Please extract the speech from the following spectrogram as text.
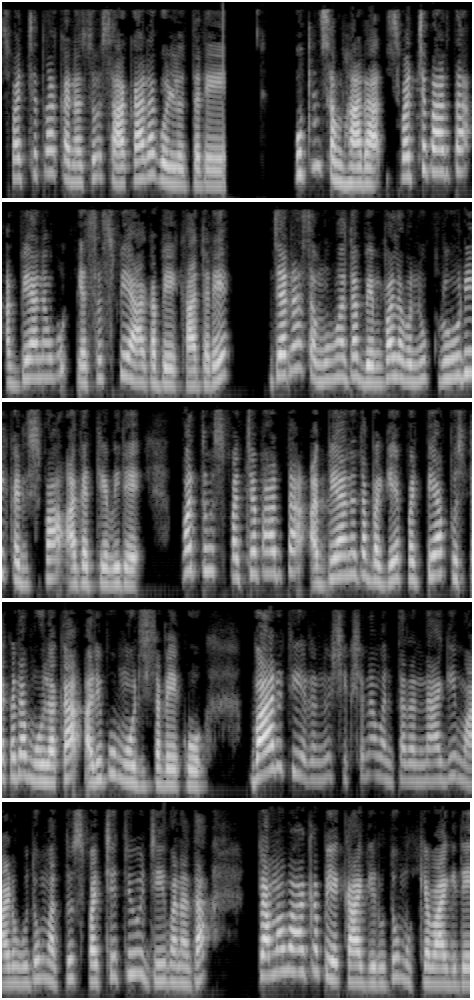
ಸ್ವಚ್ಛತಾ ಕನಸು ಸಾಕಾರಗೊಳ್ಳುತ್ತದೆ. ಉಪಸಂಹಾರ. ಸ್ವಚ್ಛ ಭಾರತ ಅಭಿಯಾನವು ಯಶಸ್ವಿಯಾಗಬೇಕಾದರೆ ಜನ ಸಮೂಹದ ಬೆಂಬಲವನ್ನು ಕ್ರೋಢೀಕರಿಸುವ ಅಗತ್ಯವಿದೆ ಮತ್ತು ಸ್ವಚ್ಛ ಭಾರತ ಅಭಿಯಾನದ ಬಗ್ಗೆ ಪಠ್ಯ ಪುಸ್ತಕದ ಮೂಲಕ ಅರಿವು ಮೂಡಿಸಬೇಕು. ಭಾರತೀಯರನ್ನು ಶಿಕ್ಷಣವಂತರನ್ನಾಗಿ ಮಾಡುವುದು ಮತ್ತು ಸ್ವಚ್ಛತೆಯು ಜೀವನದ ಕ್ರಮವಾಗಬೇಕಾಗಿರುವುದು ಮುಖ್ಯವಾಗಿದೆ.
